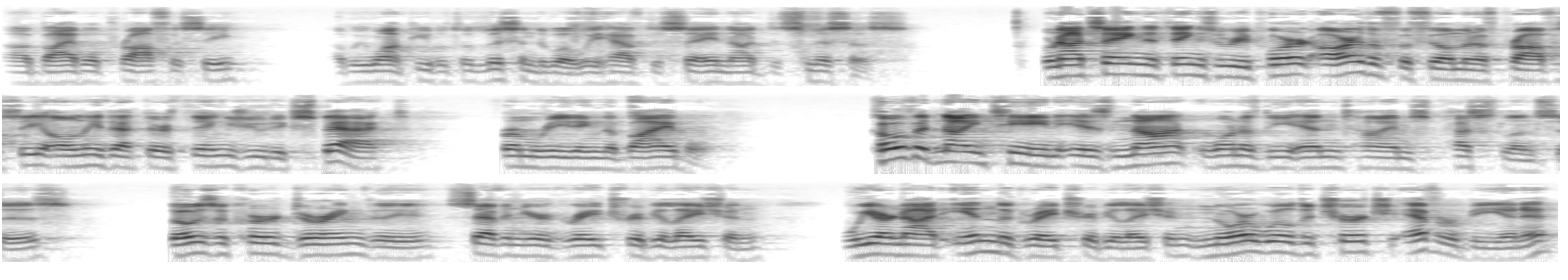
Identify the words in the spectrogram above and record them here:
uh, Bible prophecy. Uh, we want people to listen to what we have to say, not dismiss us. We're not saying the things we report are the fulfillment of prophecy, only that they're things you'd expect from reading the Bible. COVID 19 is not one of the end times pestilences. Those occurred during the seven year Great Tribulation. We are not in the Great Tribulation, nor will the church ever be in it.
